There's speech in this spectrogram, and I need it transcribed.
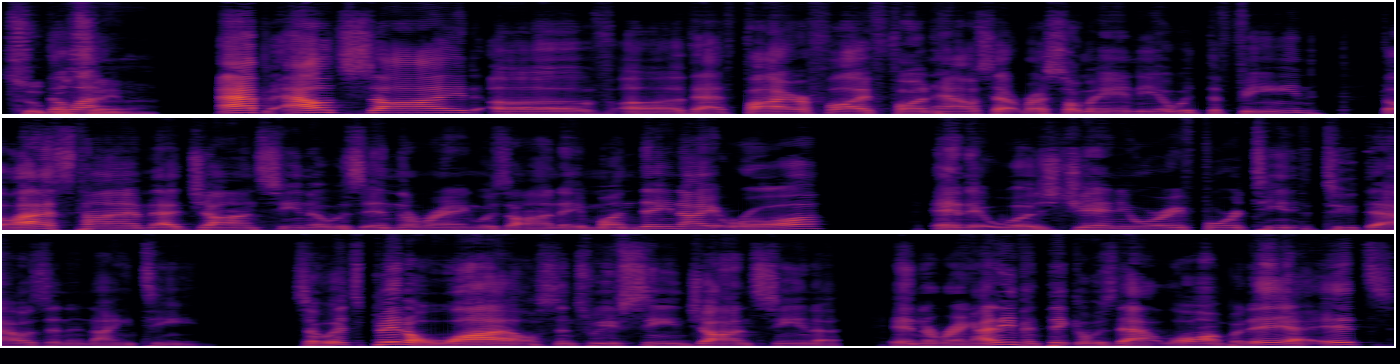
Super la- Cena. App outside of uh, that Firefly Funhouse at WrestleMania with the Fiend, the last time that John Cena was in the ring was on a Monday Night Raw, and it was January 14th of 2019. So it's been a while since we've seen John Cena in the ring. I didn't even think it was that long, but yeah, it's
